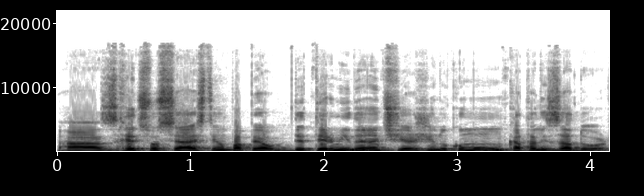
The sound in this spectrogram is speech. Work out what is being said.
as redes sociais têm um papel determinante agindo como um catalisador.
